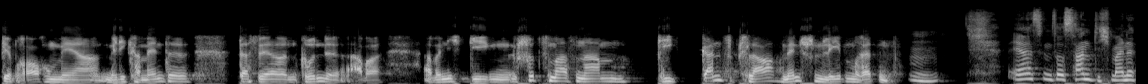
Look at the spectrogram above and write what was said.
wir brauchen mehr Medikamente. Das wären Gründe, aber, aber nicht gegen Schutzmaßnahmen, die ganz klar Menschenleben retten. Mhm. Ja, ist interessant. Ich meine,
